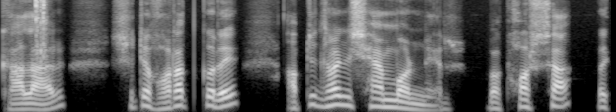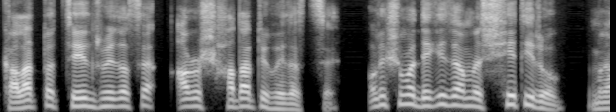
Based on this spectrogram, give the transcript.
কালার সেটা হঠাৎ করে আপনি ধরেন শ্যামবর্ণের বা ফর্সা, ওই কালারটা চেঞ্জ হয়ে যাচ্ছে, আরও সাদাটে হয়ে যাচ্ছে। অনেক সময় দেখি যে আমরা শ্বেতি রোগ মানে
